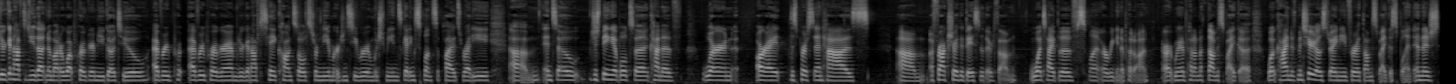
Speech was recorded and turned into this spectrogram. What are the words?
you're going to have to do that no matter what program you go to. Every every program, you're going to have to take consults from the emergency room, which means getting splint supplies ready. Um, and so, just being able to kind of learn, all right, this person has um, a fracture at the base of their thumb. What type of splint are we going to put on? Are we going to put on a thumb spica? What kind of materials do I need for a thumb spica splint? And there's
